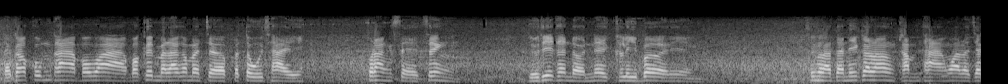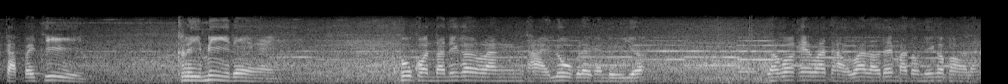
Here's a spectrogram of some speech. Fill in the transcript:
แต่ก็คุ้มค่าเพราะว่าพอขึ้นมาแล้วก็มาเจอประตูชัยฝรั่งเศสซึ่งอยู่ที่ถนนในคลีเบอร์นี่เอง ซึ่งเราตอนนี้ก็ต้องทำทางว่าเราจะกลับไปที่คลีมี่ได้ยังไง ผู้คนตอนนี้ก็กำลังถ่ายรูปอะไรกันดูเยอะเราก็แค่ว่าถ่ายว่าเราได้มาตรงนี้ก็พอละ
